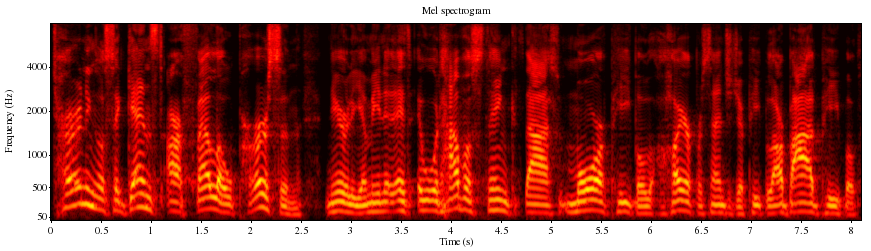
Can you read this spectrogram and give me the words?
turning us against our fellow person nearly. I mean, it, it would have us think that more people, a higher percentage of people, are bad people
